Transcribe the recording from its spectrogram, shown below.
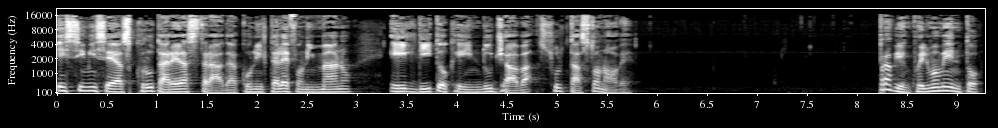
e si mise a scrutare la strada con il telefono in mano e il dito che indugiava sul tasto 9. Proprio in quel momento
